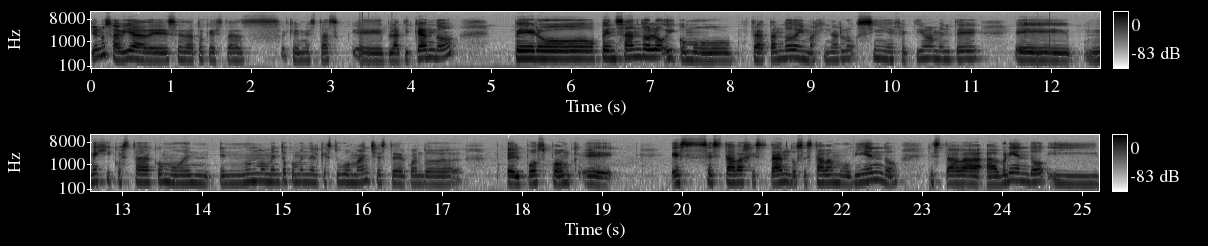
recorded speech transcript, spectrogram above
Yo no sabía de ese dato que, estás, que me estás eh, platicando, pero pensándolo y como tratando de imaginarlo, sí, efectivamente eh, México está como en, en un momento como en el que estuvo Manchester, cuando el post-punk eh, se estaba gestando, se estaba moviendo, estaba abriendo y,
